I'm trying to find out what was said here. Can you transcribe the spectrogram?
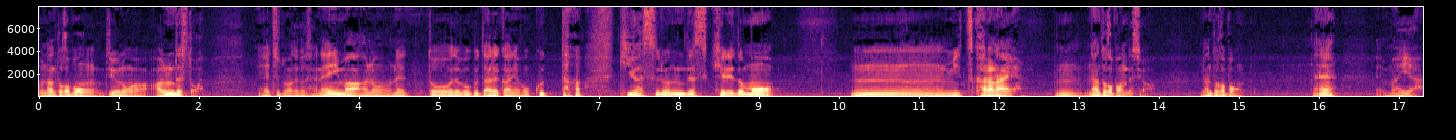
なんとかボンっていうのがあるんですと。えーちょっと待ってくださいね。今、あの、ネットで僕誰かに送った 気がするんですけれども、うーん、見つからない。うん、なんとかボンですよ。なんとかボン。ね。まあいいや。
